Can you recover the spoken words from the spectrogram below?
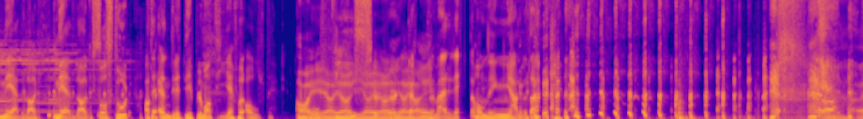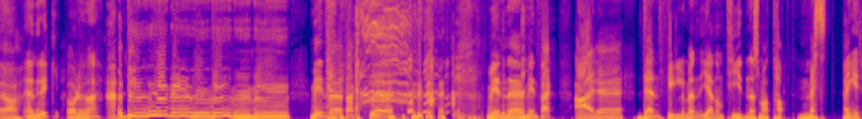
nederlag. Nederlag så stort at det endret diplomatiet for alltid. Oi, oi, oi, oi, oi, søren, oi, meg rett til honninghelvete. Ja. Henrik, hva har du med? Min uh, fact min, uh, min fact er eh, den filmen gjennom tidene som har tapt mest penger.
